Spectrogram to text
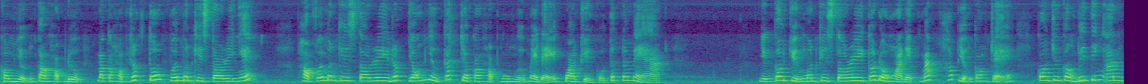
không những con học được mà còn học rất tốt với Monkey Story nhé. Học với Monkey Story rất giống như cách cho con học ngôn ngữ mẹ đẻ qua truyện cổ tích đó mẹ ạ. À. Những câu chuyện Monkey Story có đồ họa đẹp mắt, hấp dẫn con trẻ. Con chưa cần biết tiếng Anh,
